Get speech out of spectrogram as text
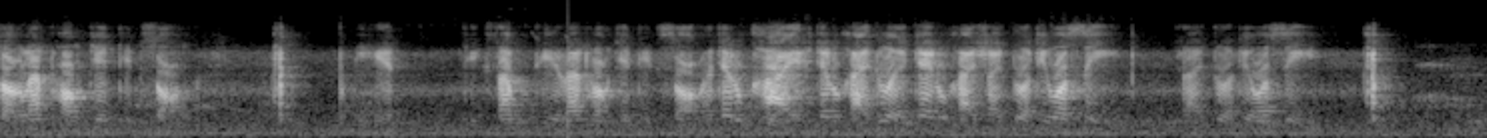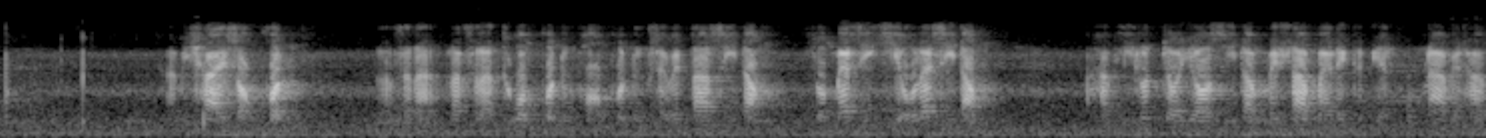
สองร้านทองเจนทิศสองมีเหตุชิงทรัพย์ที่ร้านทองเจนทิศสองแจ้งลูกขายแจ้งลูกขายด้วยแจ้งลูกขายสายตรวจที่วสี่สายตรวจที่วสี่มีชายสองคน ลักษณะลักษณะท้วมคนหนึ่งผอมคนหนึ่งใส่แว่นตาสีดำสวมแมสสีเขียวและสีดำขับขี่รถจอยอสีดำไม่ทราบหมายเลขทะเบียนมุ่งหน้าไปทาง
